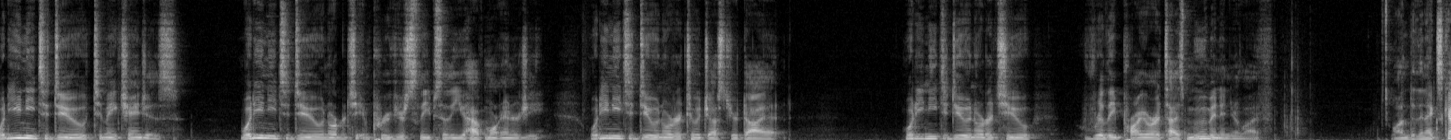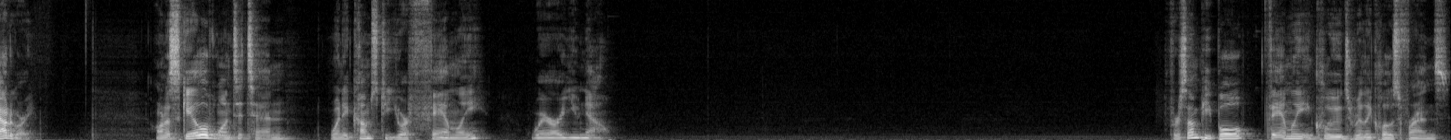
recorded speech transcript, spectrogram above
what do you need to do to make changes? What do you need to do in order to improve your sleep so that you have more energy? What do you need to do in order to adjust your diet? What do you need to do in order to really prioritize movement in your life? On to the next category. On a scale of 1 to 10, when it comes to your family, where are you now? For some people, family includes really close friends.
